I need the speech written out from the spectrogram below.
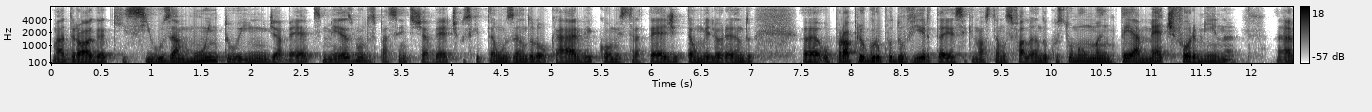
uma droga que se usa muito em diabetes, mesmo dos pacientes diabéticos que estão usando low carb como estratégia e estão melhorando. Uh, o próprio grupo do Virta, esse que nós estamos falando, costumam manter a metformina né?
